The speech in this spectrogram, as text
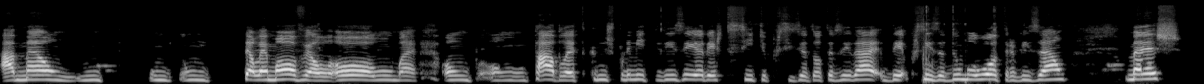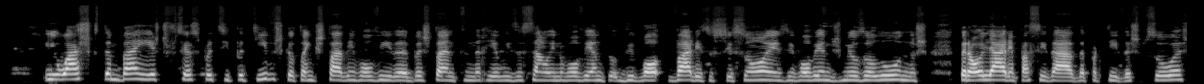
à mão um, um, um telemóvel ou, uma, ou um, um, tablet que nos permite dizer este sítio precisa de outras ideias, de, precisa de uma outra visão, mas eu acho que também estes processos participativos, que eu tenho estado envolvida bastante na realização, envolvendo várias associações, envolvendo os meus alunos para olharem para a cidade a partir das pessoas,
